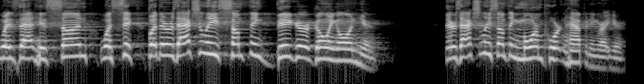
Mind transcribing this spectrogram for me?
was that his son was sick, but there was actually something bigger going on here. There's actually something more important happening right here.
